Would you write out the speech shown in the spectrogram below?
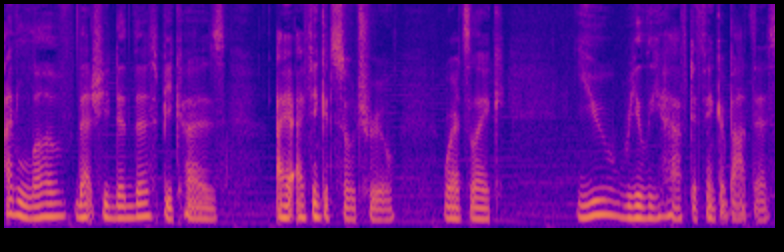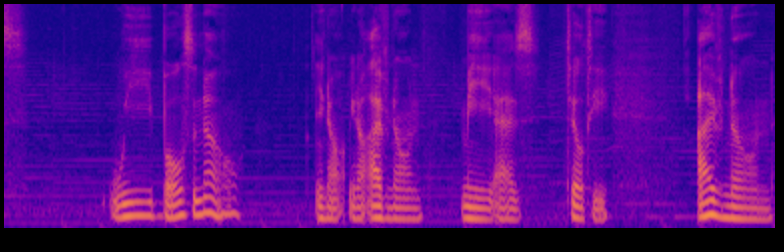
I love that she did this because I, I think it's so true. Where it's like, you really have to think about this. We both know, you know, you know, I've known me as Tilty. I've known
